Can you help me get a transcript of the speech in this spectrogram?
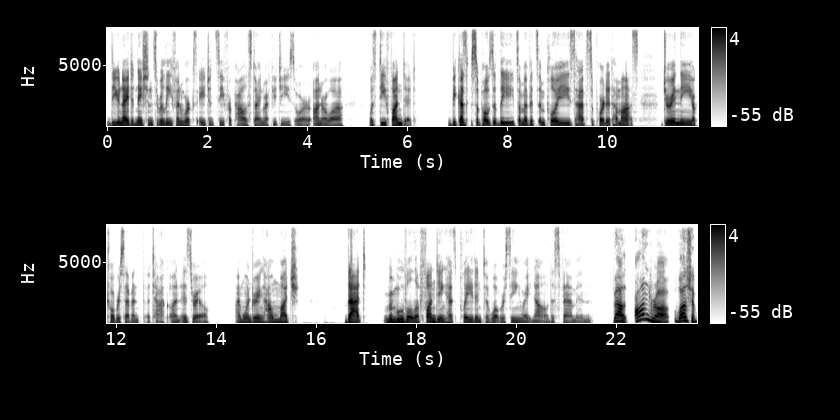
the United Nations Relief and Works Agency for Palestine Refugees, or UNRWA, was defunded because supposedly some of its employees have supported Hamas during the October 7th attack on Israel. I'm wondering how much that removal of funding has played into what we're seeing right now, this famine. Well, UNRWA was a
